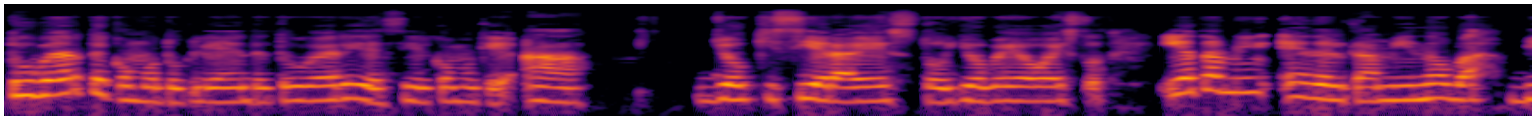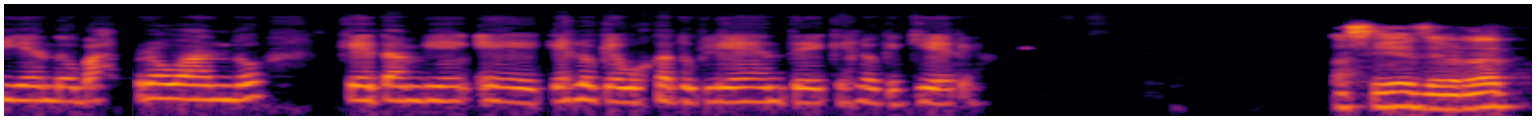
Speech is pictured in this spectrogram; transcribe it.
tú verte como tu cliente, tú ver y decir como que, ah, yo quisiera esto, yo veo esto. Y ya también en el camino vas viendo, vas probando que también, eh, qué es lo que busca tu cliente, qué es lo que quiere. Así es, de verdad,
